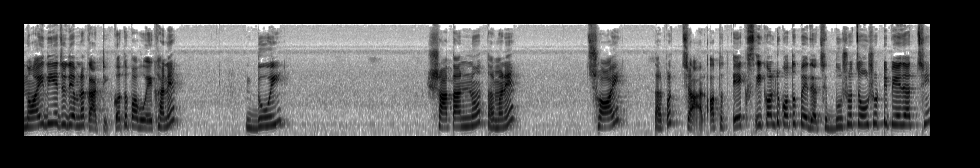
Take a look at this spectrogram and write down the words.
নয় দিয়ে যদি আমরা কাটি, কত পাবো এখানে? দুই, সাতান্ন, তার মানে ছয়, তারপর চার। অর্থাৎ এক্স ইকাল টু কত পেয়ে যাচ্ছে? দুশো চৌষট্টি পেয়ে যাচ্ছি।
